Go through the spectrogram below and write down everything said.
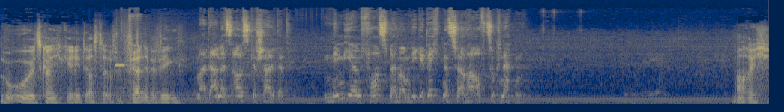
Uh, jetzt kann ich Geräte aus der Ferne bewegen. Madame ist ausgeschaltet. Nimm Ihren Force-Spammer, um die Gedächtnisserver aufzuknacken. Mach ich.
